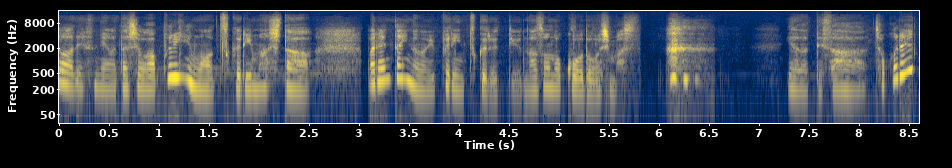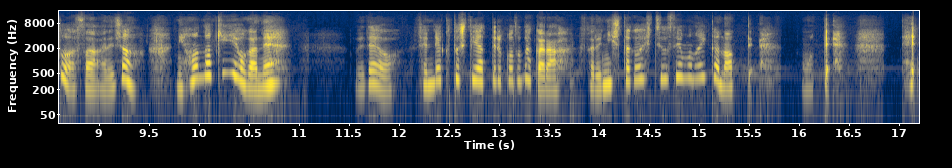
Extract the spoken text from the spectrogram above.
今日ですね、私はプリンを作りました。バレンタインなのにプリン作るっていう謎の行動をします。いやだってさ、チョコレートはさ、あれじゃん。日本の企業がね、あれだよ、戦略としてやってることだから、それに従う必要性もないかなって思って。で、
